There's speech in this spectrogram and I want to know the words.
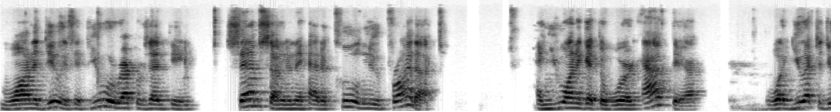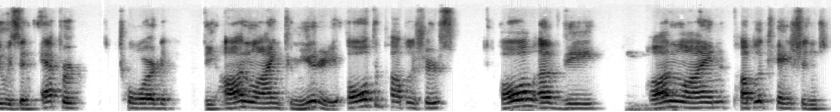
want to do is if you were representing Samsung and they had a cool new product and you want to get the word out there, what you have to do is an effort toward the online community, all the publishers, all of the online publications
